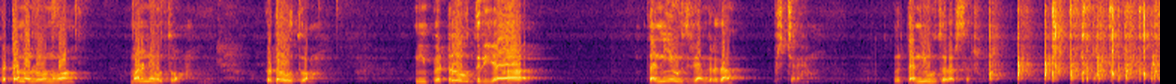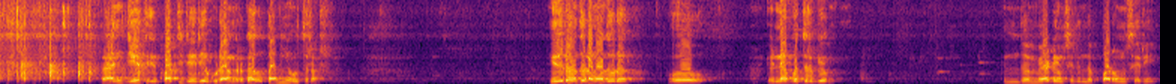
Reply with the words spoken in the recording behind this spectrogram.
கெட்ட நல்ல பண்ணுவான் மண்ணெண்ணெய் ஊற்றுவான் பெட்ரோல் ஊற்றுவான் நீ பெட்ரோல் ஊற்றுறியா தண்ணியை ஊற்றுறியாங்கிறதா தான் பிரச்சனை. இவர் தண்ணி ஊற்றுறார் சார். ரஞ்சித் இது பத்திட்டு எரியக்கூடாதுங்கிறக்காக தண்ணியை ஊற்றுறார் இதில் வந்து நம்ம வந்து ஒரு ஓ, பொறுத்த வரைக்கும் இந்த மேடையும் சரி இந்த படமும் சரி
